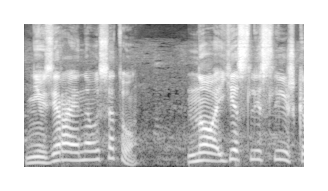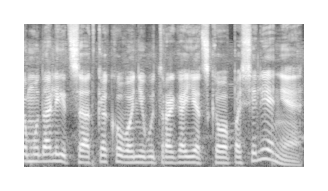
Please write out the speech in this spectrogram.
невзирая на высоту. Но если слишком удалиться от какого-нибудь рогаедского поселения,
